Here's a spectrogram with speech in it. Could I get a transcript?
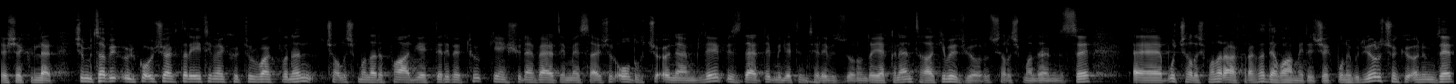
Teşekkürler. Şimdi tabii Ülke Uçakları Eğitim ve Kültür Vakfı'nın çalışmaları, faaliyetleri ve Türk gençliğine verdiği mesajlar oldukça önemli. Bizler de Milletin Televizyonu'nda yakinen takip ediyoruz çalışmalarınızı. Ee, bu çalışmalar artarak da devam edecek. Bunu biliyoruz çünkü önümde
